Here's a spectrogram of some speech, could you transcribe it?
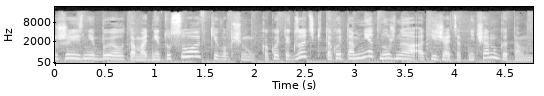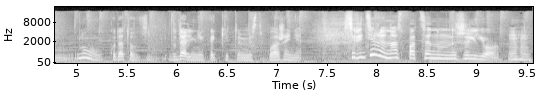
жизни был, там одни тусовки, в общем, какой-то экзотики такой там нет, нужно отъезжать от Ничанга, там ну, куда-то в, дальние какие-то местоположения. Сориентируй нас по ценам на жилье. Угу.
